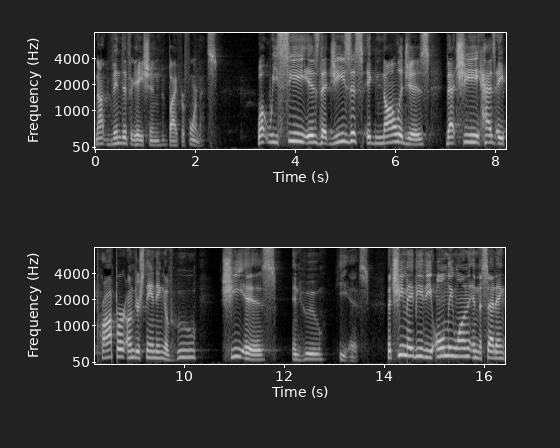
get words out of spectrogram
not vindication by performance. What we see is that Jesus acknowledges that she has a proper understanding of who she is and who he is that she may be the only one in the setting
